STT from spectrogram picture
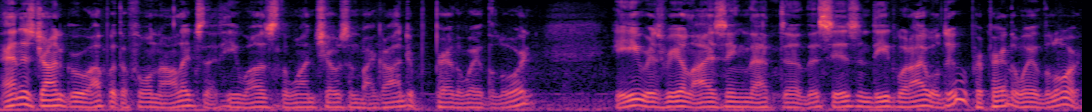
And as John grew up with the full knowledge that he was the one chosen by God to prepare the way of the Lord, he was realizing that uh, this is indeed what I will do prepare the way of the Lord.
